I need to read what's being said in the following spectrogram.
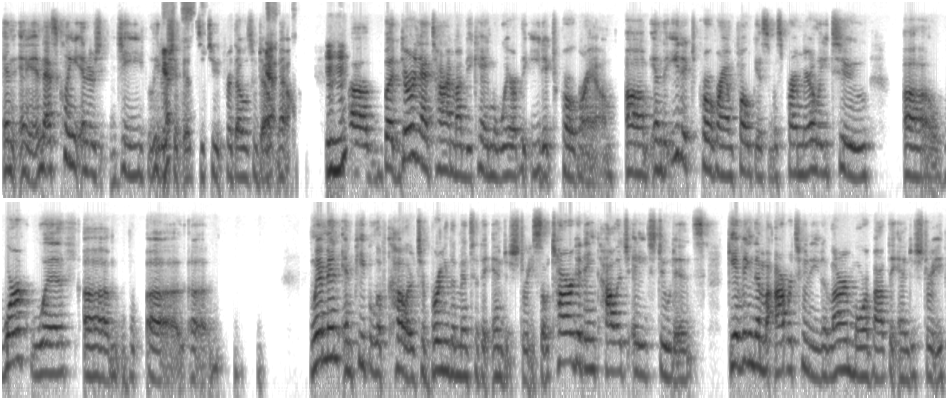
and, and, and that's Clean Energy Leadership yes. Institute for those who don't know. Mm-hmm. Uh, but during that time, I became aware of the EDICT program. Um, and the EDICT program focus was primarily to uh, work with um, uh, uh women and people of color to bring them into the industry. So targeting college age students, giving them an opportunity to learn more about the industry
